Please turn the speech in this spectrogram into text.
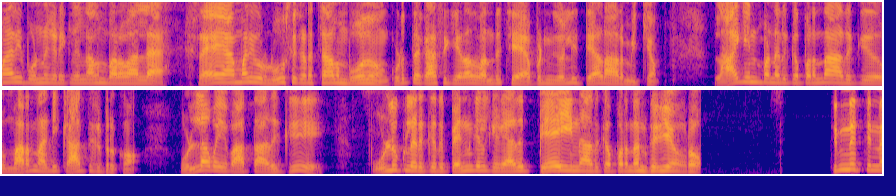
மாதிரி பொண்ணு கிடைக்கலனாலும் பரவாயில்ல ஸ்ரேயா மாதிரி ஒரு லூஸு கிடைச்சாலும் போதும் கொடுத்த காசுக்கு ஏதாவது வந்துச்சே அப்படின்னு சொல்லி தேட ஆரம்பிக்கும். லாகின் பண்ணதுக்கப்புறம் தான் அதுக்கு மரண அடி காத்துக்கிட்டு இருக்கோம். உள்ளே போய் பார்த்தா அதுக்கு உள்ளுக்குள்ளே இருக்கிறது பெண்கள் கிடையாது பேயின்னு அதுக்கப்புறம் தான் தெரிய வரும். சின்ன சின்ன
